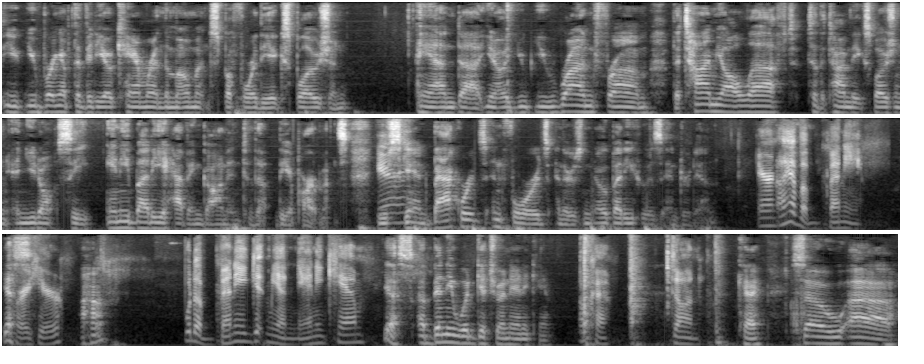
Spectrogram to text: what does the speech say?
you, you bring up the video camera in the moments before the explosion, and uh, you know you you run from the time y'all left to the time of the explosion, and you don't see anybody having gone into the, the apartments. You scan backwards and forwards, and there's nobody who has entered in. Aaron, I have a Benny Yes. right here. Uh huh. Would a Benny get me a nanny cam? Yes, a Benny would get you a nanny cam. Okay. Done. Okay, so uh,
